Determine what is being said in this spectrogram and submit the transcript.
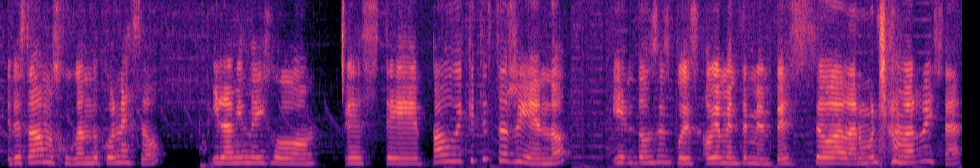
Entonces estábamos jugando con eso y la misma me dijo, este, Pau, ¿de qué te estás riendo? Y entonces, pues, obviamente me empezó a dar mucha más risa.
